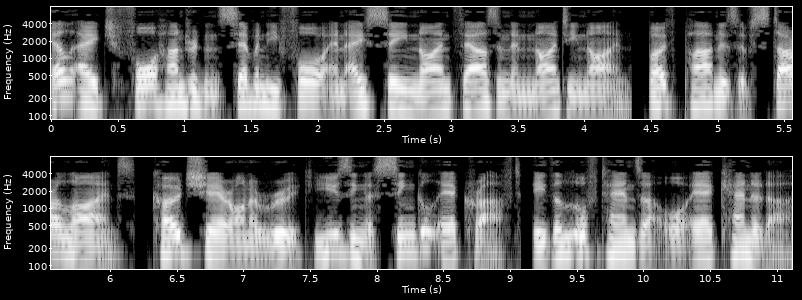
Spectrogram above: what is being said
LH-474 and AC-9099, both partners of Star Alliance, code share on a route using a single aircraft, either Lufthansa or Air Canada,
